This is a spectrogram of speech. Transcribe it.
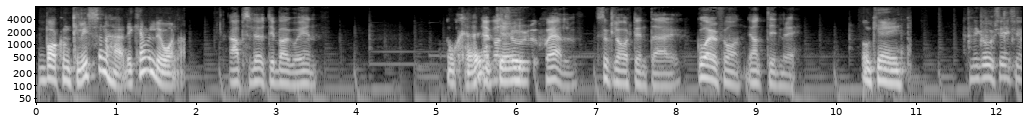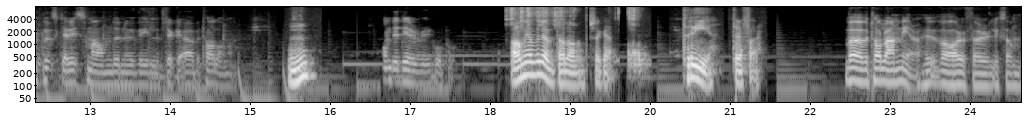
bakom kulisserna här. Det kan väl du ordna? Absolut, det är bara att gå in. Okej. Nej, vad Okej. tror du själv? Såklart det inte är. Gå härifrån, jag har inte tid med dig. Okej. Negotiation plus karisma om du nu vill försöka övertala honom. Mm. Om det är det du vill gå på. Ja, men jag vill övertala honom. Försöka. Tre träffar. Vad övertalar han mer? Hur, vad har du för liksom,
